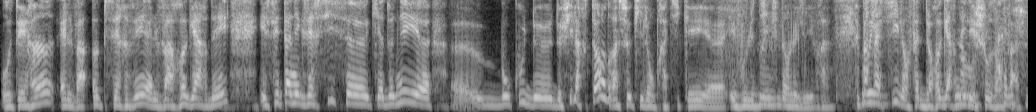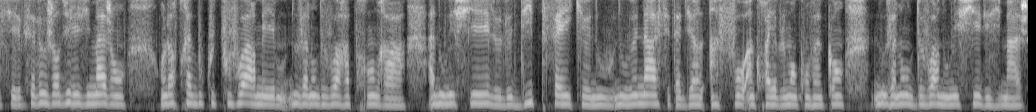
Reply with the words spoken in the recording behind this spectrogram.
au terrain, elle va observer, elle va regarder. Et c'est un exercice euh, qui a donné beaucoup de, de fil à retordre à ceux qui l'ont pratiqué. et vous le dites dans le livre. C'est pas facile en fait de regarder les choses en face. Difficile. Vous savez, aujourd'hui, les images, on, on, leur prête beaucoup de pouvoir, mais nous allons devoir apprendre à, à nous méfier. Le, le deep fake nous, nous menace, c'est-à-dire un faux incroyablement convaincant. Nous allons devoir nous méfier des images.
